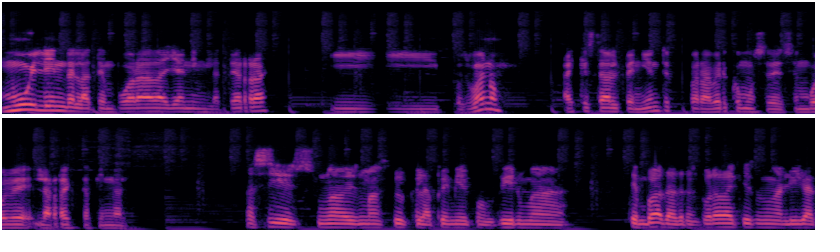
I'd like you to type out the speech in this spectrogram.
muy linda la temporada ya en Inglaterra y pues bueno, hay que estar al pendiente para ver cómo se desenvuelve la recta final. Así es, una vez más creo que la Premier confirma temporada tras temporada que es una liga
